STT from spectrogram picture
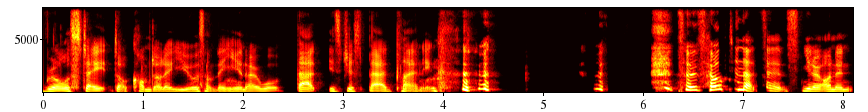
realestate.com.au or something, you know, well, that is just bad planning. so it's helped in that sense, you know, on an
